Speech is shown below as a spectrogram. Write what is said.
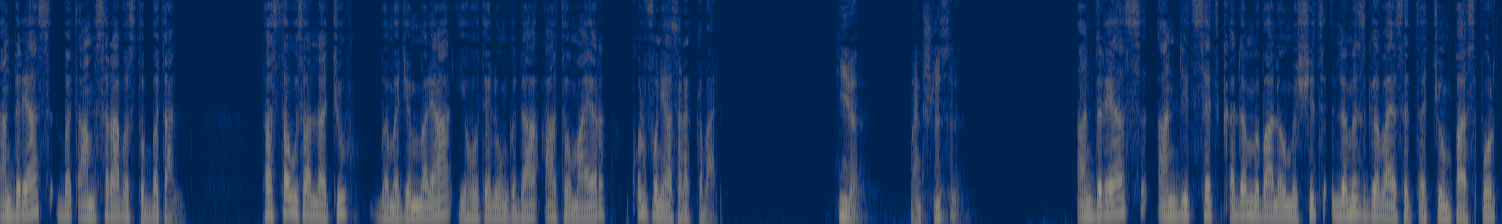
አንድሪያስ በጣም ሥራ በዝቶበታል። ታስታውሳላችሁ። በመጀመሪያ የሆቴሉ እንግዳ አቶ ማየር ቁልፉን ያስረክባል። Hier, mein Schlüssel. አንድሪያስ አንዲት ሴት ቀደም ባለው ምሽት ለምዝገባ የሰጠችውን ፓስፖርት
